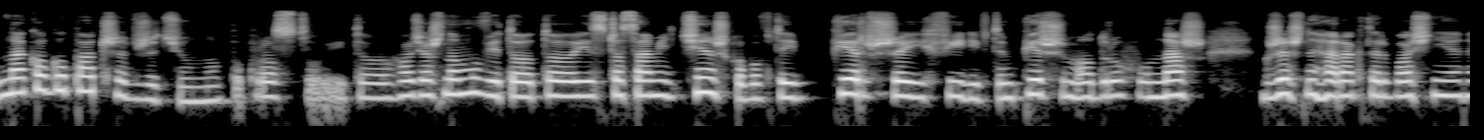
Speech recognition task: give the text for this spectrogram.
na kogo patrzę w życiu, no po prostu. I to, chociaż no mówię, to, to jest czasami ciężko, bo w tej pierwszej chwili, w tym pierwszym odruchu nasz grzeszny charakter właśnie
